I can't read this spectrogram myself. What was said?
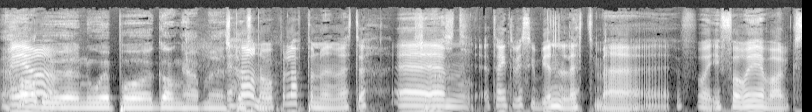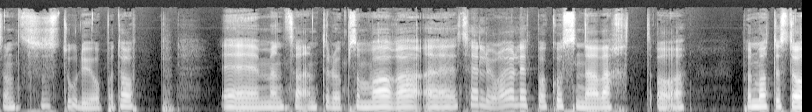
har Ja. du eh, noe på gang her med spørsmål? Jeg har noe på lappen min, vet du. Eh, jeg tenkte vi skulle begynne litt med For i forrige valg sant, så sto du jo på topp, eh, men så endte du opp som vara. Eh, så jeg lurer jo litt på hvordan det har vært å på en måte stå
